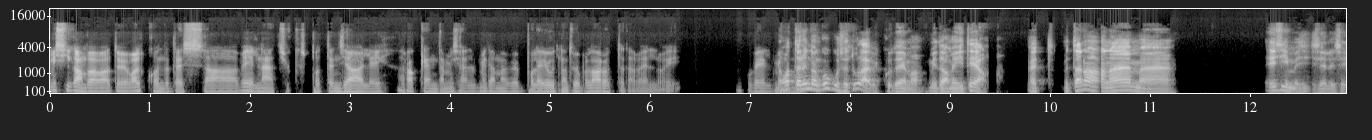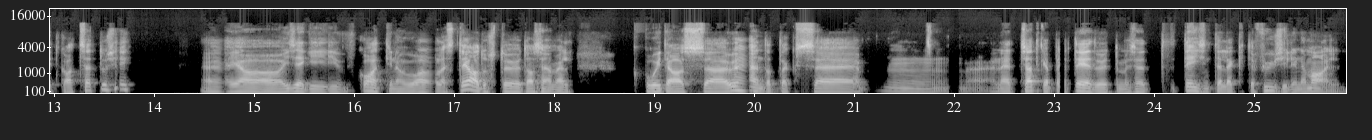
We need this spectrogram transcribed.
mis igapäevatöö valdkondades sa veel näed niisugust potentsiaali rakendamisel, mida me pole jõudnud võib-olla arutada veel või nagu veel? no vaata, nüüd on kogu see tuleviku teema, mida me ei tea, et me täna näeme esimesi selliseid katsetusi ja isegi kohati nagu alles teadustöö tasemel kuidas äh, ühendatakse mm, need chat GPT-d või ütleme, see tehisintellekt ja füüsiline maailm.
